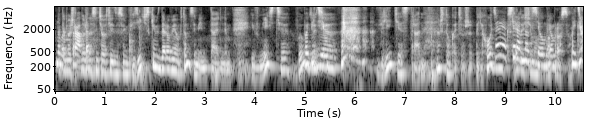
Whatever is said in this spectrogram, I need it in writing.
Ну Потому вот что правда. нужно сначала следить за своим физическим здоровьем, а потом за ментальным. И вместе вы Победим. Великие страны. Ну что, Катюша, переходим Э, к все равно следующему все умрем. вопросу. Пойдем.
